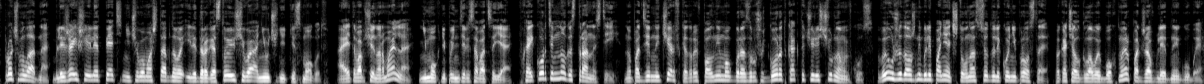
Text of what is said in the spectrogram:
Впрочем, ладно, ближайшие лет пять ничего масштабного или дорогостоящего они учинить не смогут. А это вообще нормально? Не мог не поинтересоваться я. В Хайкорте много странностей, но подземный червь, который вполне мог бы разрушить город, как-то чересчур на мой вкус. Вы уже должны были понять, что у нас все далеко не просто, покачал головой бог-мэр, поджав бледные губы.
